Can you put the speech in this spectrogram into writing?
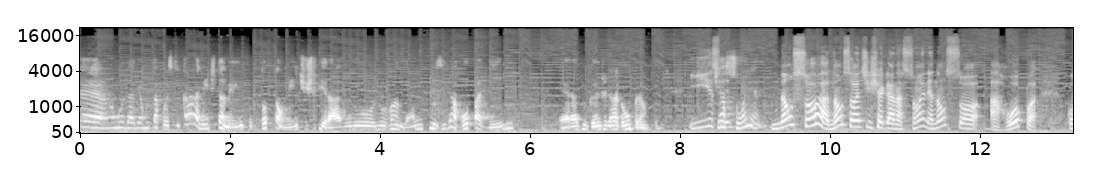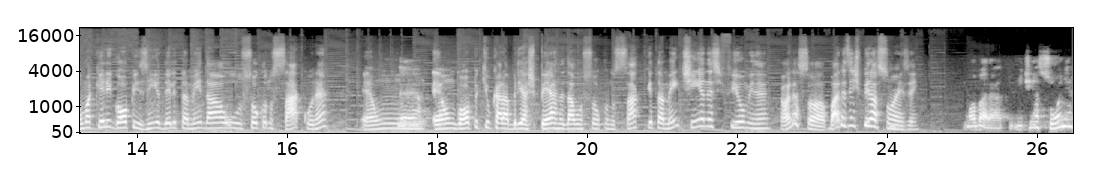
É, não mudaria muita coisa. Que claramente também foi totalmente inspirado no, no Van Damme, inclusive a roupa dele era do Grande Dragão Branco. E isso. Tinha a Sônia. Não só, não só antes de chegar na Sônia, não só a roupa, como aquele golpezinho dele também dá o soco no saco, né? É um, é. é um golpe que o cara abria as pernas e dava um soco no saco, que também tinha nesse filme, né? Olha só, várias inspirações, hein? Mó barato. E tinha a Sônia.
